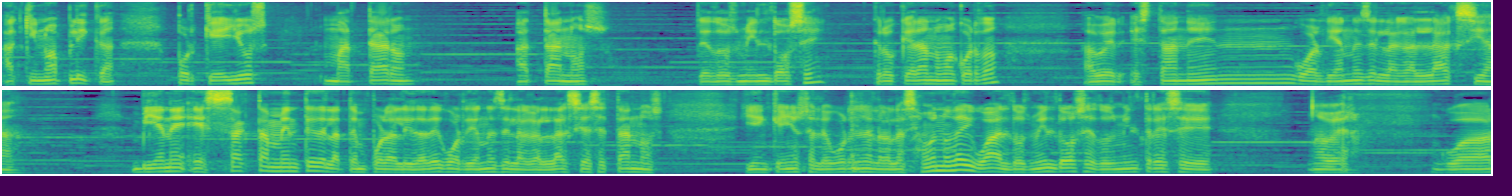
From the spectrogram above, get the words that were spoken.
aquí no aplica porque ellos mataron a Thanos de 2012, creo que era, no me acuerdo. A ver, están en Guardianes de la Galaxia. Viene exactamente de la temporalidad de Guardianes de la Galaxia ese Thanos. ¿Y en qué año salió Guardianes de la Galaxia? Bueno, da igual, 2012, 2013. A ver, Guardianes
